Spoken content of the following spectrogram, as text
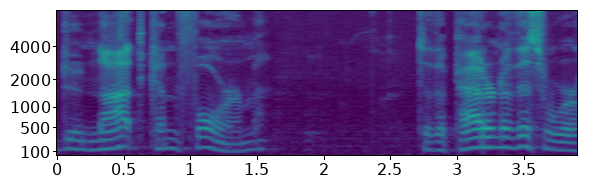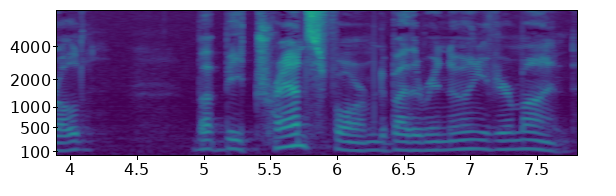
Do not conform to the pattern of this world, but be transformed by the renewing of your mind.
